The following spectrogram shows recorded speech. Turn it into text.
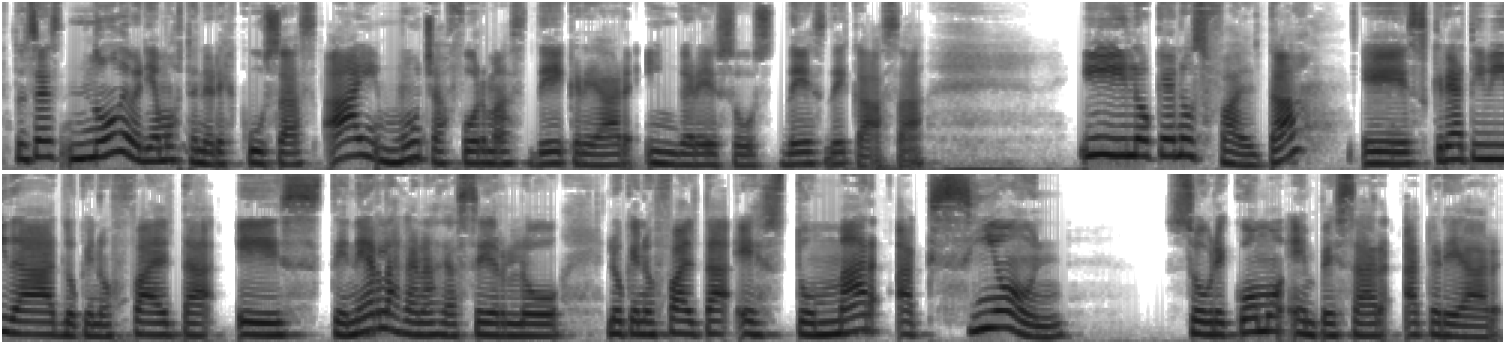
Entonces, no deberíamos tener excusas. Hay muchas formas de crear ingresos desde casa. Y lo que nos falta es creatividad, lo que nos falta es tener las ganas de hacerlo, lo que nos falta es tomar acción sobre cómo empezar a crear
